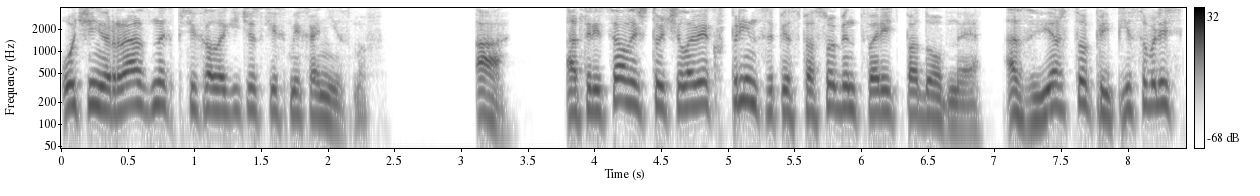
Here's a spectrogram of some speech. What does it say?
очень разных психологических механизмов. А. Отрицалось, что человек в принципе способен творить подобное, а зверства приписывались,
